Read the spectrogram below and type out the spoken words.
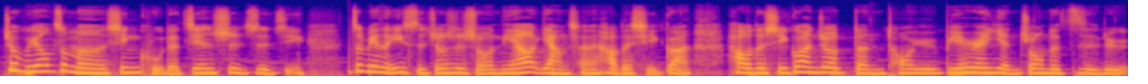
就不用这么辛苦的监视自己。这边的意思就是说，你要养成好的习惯，好的习惯就等同于别人眼中的自律。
